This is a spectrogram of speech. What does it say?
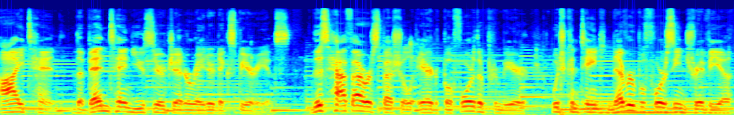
I-10, the Ben 10 User Generated Experience. This half-hour special aired before the premiere, which contained never-before-seen trivia,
